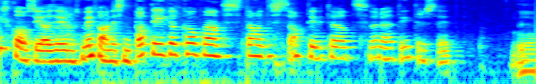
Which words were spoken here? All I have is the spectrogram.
izklausījās, ja jums mehānismi patīk, ka kaut kādas tādas aktivitātes varētu interesēt. Jā,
